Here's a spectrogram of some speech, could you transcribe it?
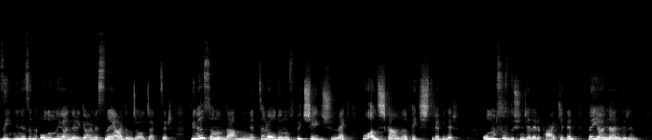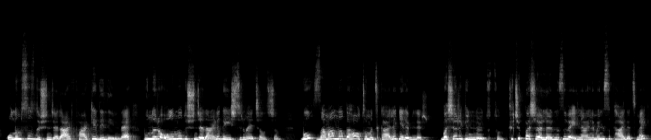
zihninizin olumlu yönleri görmesine yardımcı olacaktır. Günün sonunda minnettar olduğunuz 3 şeyi düşünmek bu alışkanlığı pekiştirebilir. Olumsuz düşünceleri fark edin ve yönlendirin. Olumsuz düşünceler fark edildiğinde bunları olumlu düşüncelerle değiştirmeye çalışın. Bu zamanla daha otomatik hale gelebilir. Başarı günlüğü tutun. Küçük başarılarınızı ve ilerlemenizi kaydetmek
